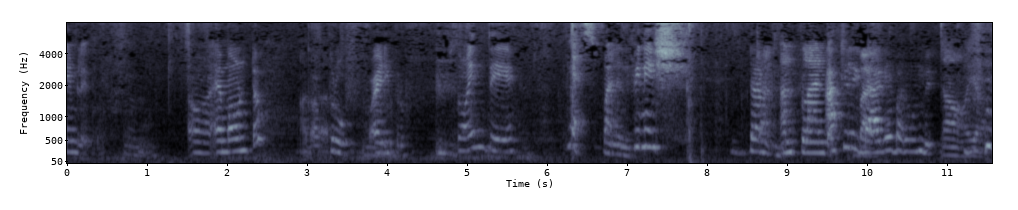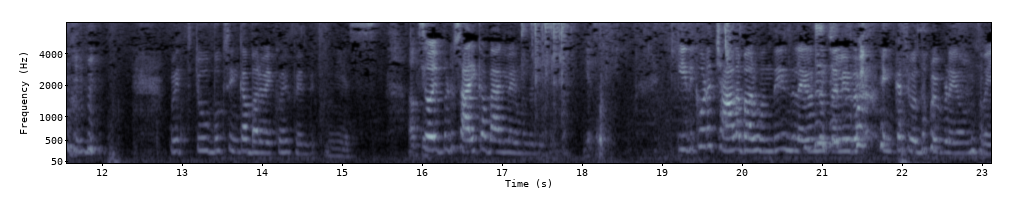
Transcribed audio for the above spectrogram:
ఏం లేదు. Amount proof ID proof so ఇంతే yes finally finish done unplanned actually బ్యాగే బరువు ఉంది. విత్ టూ బుక్స్ ఇంకా బరువు ఎక్కువైపోయింది. సో ఇప్పుడు సారికా బ్యాగ్లో ఏముంది ఇది కూడా చాలా బరువు ఉంది. ఇందులో ఏముందో తెలీదు. ఇంకా చూద్దాం ఇప్పుడు ఏముంది.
